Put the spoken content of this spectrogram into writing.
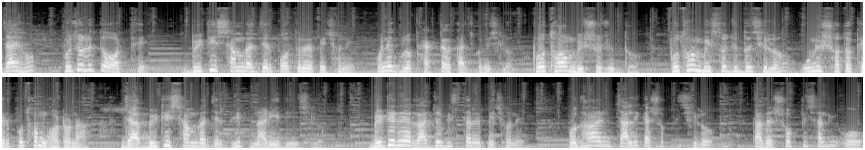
যাই হোক প্রচলিত অর্থে ব্রিটিশ সাম্রাজ্যের পতনের পেছনে অনেকগুলো ফ্যাক্টর কাজ করেছিল। প্রথম বিশ্বযুদ্ধ। প্রথম বিশ্বযুদ্ধ ছিল উনিশ শতকের প্রথম ঘটনা যা ব্রিটিশ সাম্রাজ্যের ভিত নাড়িয়ে দিয়েছিল। ব্রিটেনের রাজ্য বিস্তারের পেছনে প্রধান চালিকা শক্তি ছিল তাদের শক্তিশালী ও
